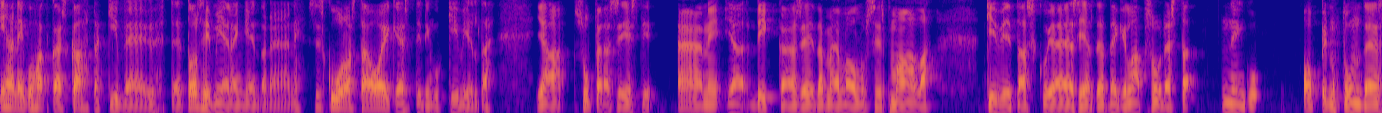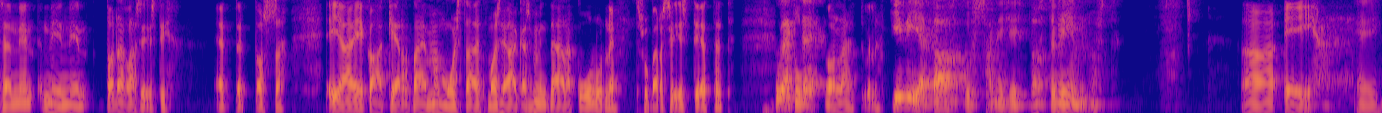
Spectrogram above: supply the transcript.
ihan niin kuin hakkaisi kahta kiveä yhteen. Tosi mielenkiintoinen ääni. Siis kuulostaa oikeasti niin kuin kiviltä. Ja supersiisti ääni ja dikkaan siitä. Meillä on ollut siis maalla kivitaskuja ja sieltä jotenkin lapsuudesta niin kuin oppinut tunteen sen, niin, niin, niin todella siisti. Että et tossa. Ja ekaa kertaa en mä muista, että mä olisin aikaisemmin täällä kuullut, niin supersiisti, että, että Tuleeko tullut se kiviä taskussa, niin siis tuosta linnusta? Uh, ei, Ei.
